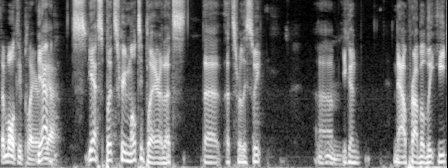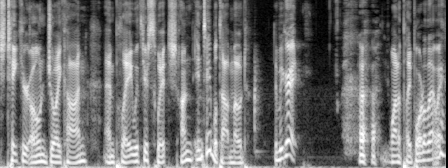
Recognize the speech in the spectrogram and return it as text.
The multiplayer. yeah, Yeah. yeah, split screen multiplayer. That's that. That's really sweet. Um, Mhm. you can now probably each take your own Joy-Con and play with your Switch on in tabletop mode. It'd be great. You want to play Portal that way?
